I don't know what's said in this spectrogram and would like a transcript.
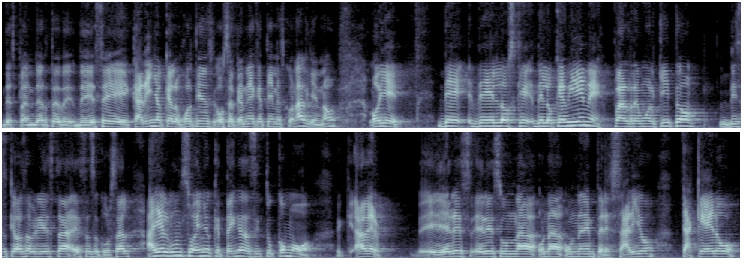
desprenderte de, de ese cariño que a lo mejor tienes o cercanía que tienes con alguien, ¿no? Oye, de, de los que, de lo que viene para el remolquito, dices que vas a abrir esta, esta sucursal. ¿Hay algún sueño que tengas así tú como, a ver, eres, eres una, una- un empresario taquero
